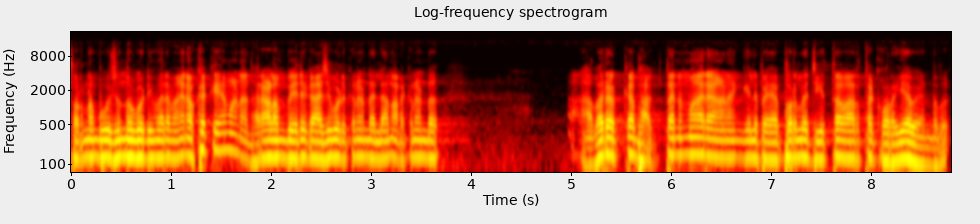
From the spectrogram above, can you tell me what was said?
സ്വർണം പൂജുന്നു കൊടിമരം അങ്ങനെ ഒക്കെ കേമാണ്. ധാരാളം പേര് കാശ് കൊടുക്കുന്നുണ്ട് എല്ലാം നടക്കുന്നുണ്ട്. അവരൊക്കെ ഭക്തന്മാരാണെങ്കിൽ പേപ്പറിൽ ചീത്ത വാർത്ത കുറയുക വേണ്ടത്.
